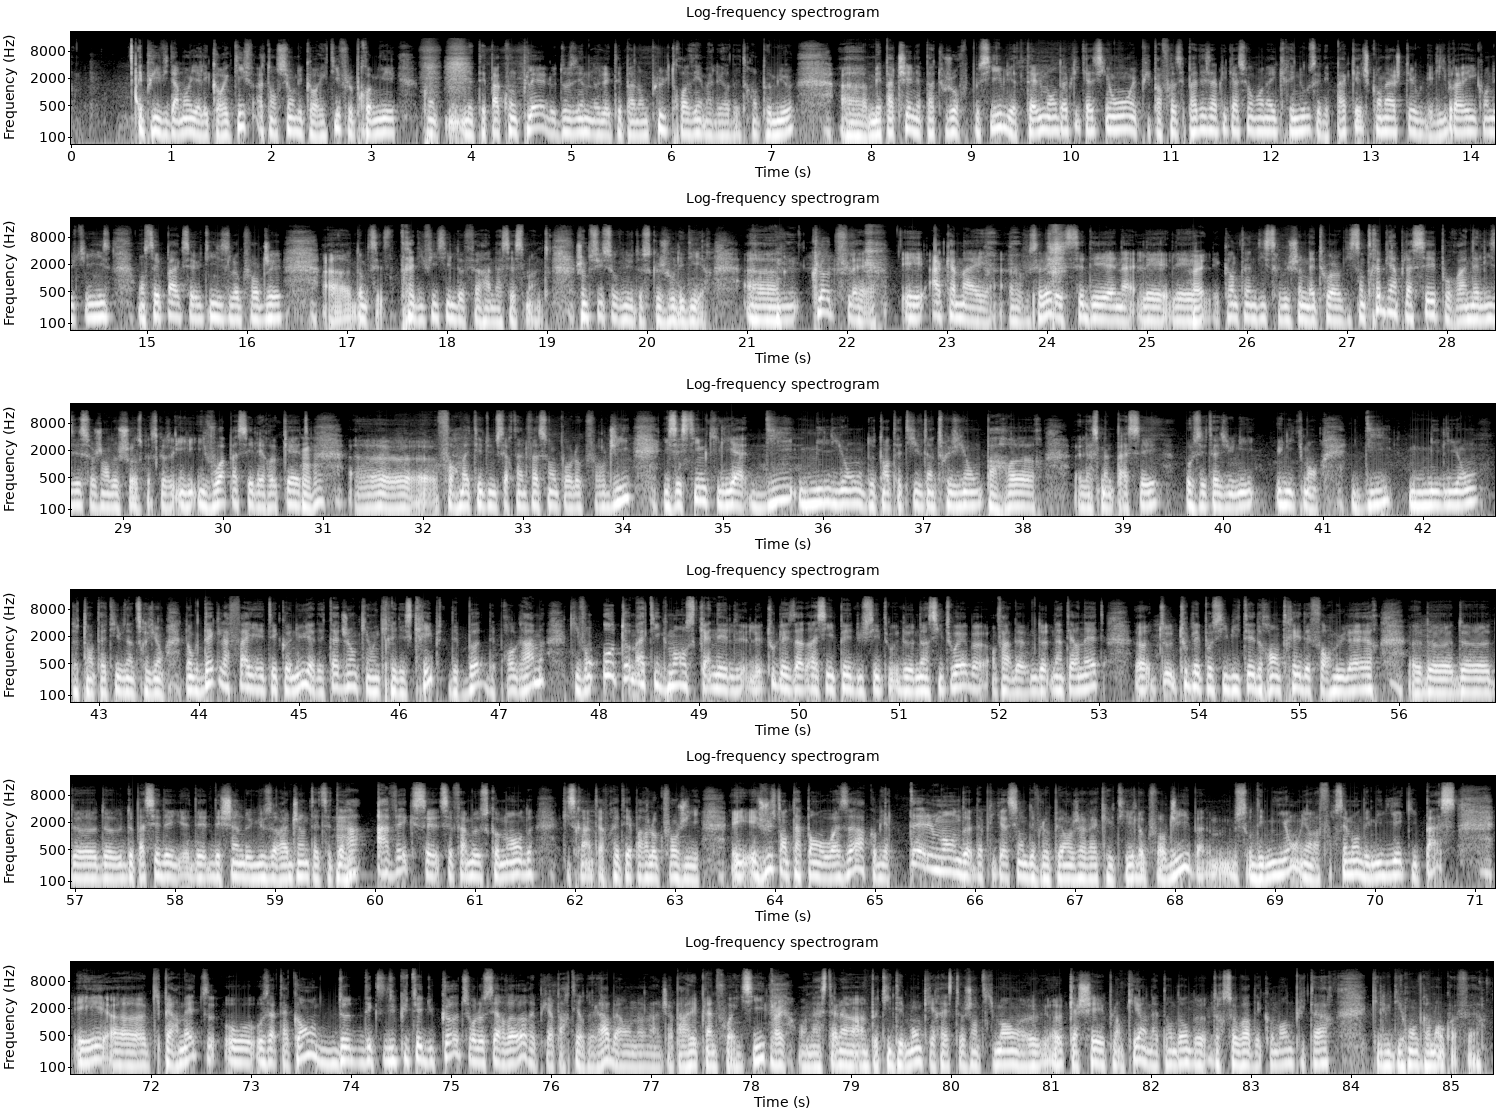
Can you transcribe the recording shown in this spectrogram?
Et puis évidemment, il y a les correctifs. Attention, les correctifs, le premier n'était pas complet, le deuxième ne l'était pas non plus, le troisième a l'air d'être un peu mieux. Euh, mais patcher n'est pas toujours possible, il y a tellement d'applications, et puis parfois c'est pas des applications qu'on a écrites nous, c'est des packages qu'on a achetés ou des librairies qu'on utilise. On ne sait pas que ça utilise Log4j, euh, donc c'est très difficile de faire un assessment. Je me suis souvenu de ce que je voulais dire. Euh, Cloudflare et Akamai, euh, vous savez, les CDN, les, les, Content Distribution Network, ils sont très bien placés pour analyser ce genre de choses parce qu'ils ils voient passer les requêtes mhm. euh, formatées d'une certaine façon pour Log4j, ils estiment qu'il y a 10 millions de tentatives d'intrusion par heure la semaine passée aux États-Unis uniquement. 10 millions de tentatives d'intrusion. Donc dès que la faille a été connue, il y a des tas de gens qui ont écrit des scripts, des bots, des programmes qui vont automatiquement scanner toutes les adresses IP du site d'un site web, enfin d'internet, euh, toutes les possibilités de rentrer des formulaires, de, de, passer des, chaînes de user agent, etc. Mhm. avec ces, fameuses commandes qui seraient interprétées par Log4j. Et, juste en tapant au hasard, comme il y a tellement d'applications développées en Java qui utilisent Log4j, ben, sur des millions, il y en a forcément des milliers qui passent et euh, qui permettent aux, attaquants d'exécuter du code sur le serveur. Et puis à partir de là, ben, on en a déjà parlé plein de fois ici, on installe un, un, petit démon qui reste gentiment euh, euh, caché et planqué en attendant de recevoir des commandes plus tard qui lui diront vraiment quoi faire.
